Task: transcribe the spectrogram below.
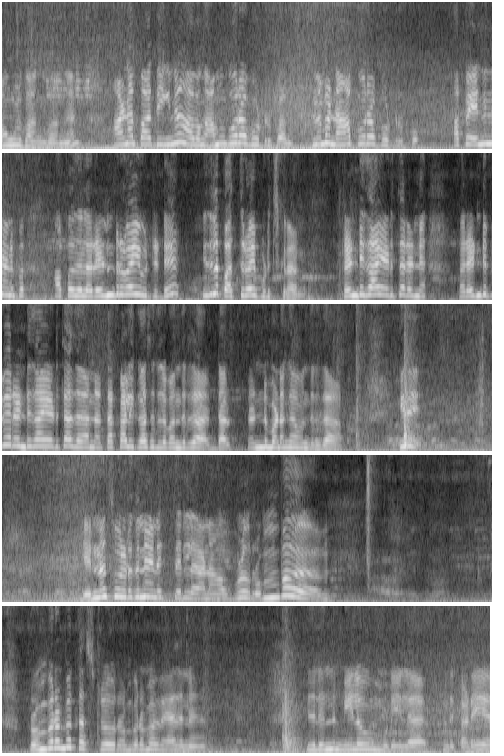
அவங்களுக்கு வாங்குவாங்க. ஆனால் பார்த்தீங்கன்னா அவங்க ஐம்பது ரூபா போட்டிருப்பாங்க. நம்ம நாற்பது ரூபா போட்டிருப்போம். அப்போ என்ன நினைப்போம் அப்போ அதில் ரெண்டு ரூபாய் விட்டுட்டு இதில் பத்து ரூபாய் பிடிச்சிக்கிறாங்க. ரெண்டு காய் எடுத்தால் ரெண்டு ரெண்டு பேர் ரெண்டு காய் எடுத்தால் அது அந்த தக்காளி காசு இதில் வந்துடுதா ட- ரெண்டு மடங்காக வந்துடுதா இது என்ன சொல்கிறதுன்னு எனக்கு தெரியல. ஆனால் அவ்வளோ ரொம்ப ரொம்ப ரொம்ப கஷ்டம் ரொம்ப ரொம்ப வேதனை. இதுலேருந்து மீளவும் முடியல இந்த கடையை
